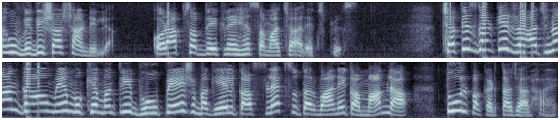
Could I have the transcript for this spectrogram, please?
मैं हूँ विदिशा शांडिल्या और आप सब देख रहे हैं समाचार एक्सप्रेस। छत्तीसगढ़ के राजनांद गाँव में मुख्यमंत्री भूपेश बघेल का फ्लेक्स उतरवाने का मामला तूल पकड़ता जा रहा है।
